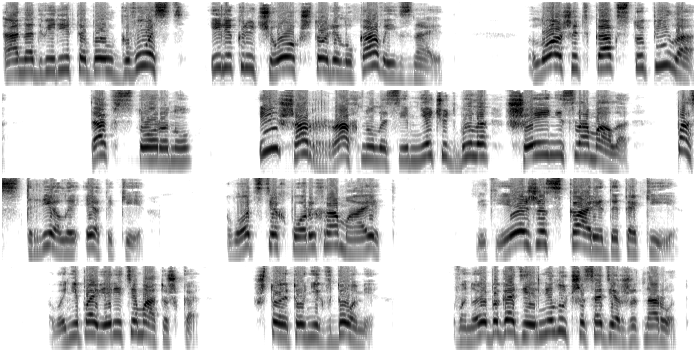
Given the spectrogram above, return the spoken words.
А на двери-то был гвоздь или крючок, что ли, лукавый их знает. Лошадь как ступила, так в сторону, и шарахнулась, и мне чуть было шеи не сломала. Пострелы этакие — вот с тех пор и хромает. Ведь есть же скариды такие. Вы не поверите, матушка, что это у них в доме. В иной богадельне лучше содержит народ.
